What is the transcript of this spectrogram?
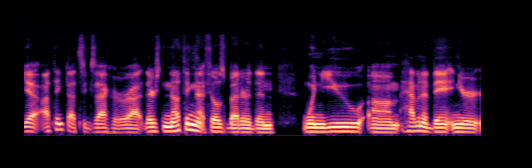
Yeah, I think that's exactly right. There's nothing that feels better than when you um, have an event and you're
